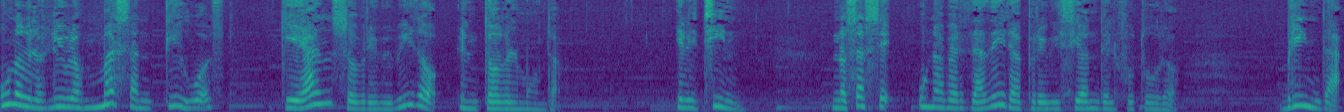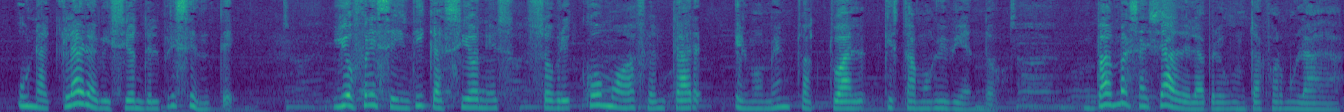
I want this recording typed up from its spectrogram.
uno de los libros más antiguos que han sobrevivido en todo el mundo. El I Ching nos hace una verdadera previsión del futuro, brinda una clara visión del presente y ofrece indicaciones sobre cómo afrontar el momento actual que estamos viviendo. Va más allá de la pregunta formulada,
